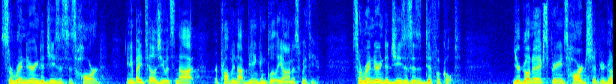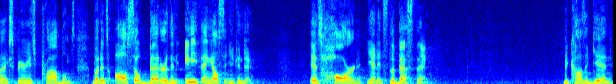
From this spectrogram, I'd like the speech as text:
Surrendering to Jesus is hard. Anybody tells you it's not, they're probably not being completely honest with you. Surrendering to Jesus is difficult. You're going to experience hardship, you're going to experience problems, but it's also better than anything else that you can do. It's hard, yet it's the best thing. Because again,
